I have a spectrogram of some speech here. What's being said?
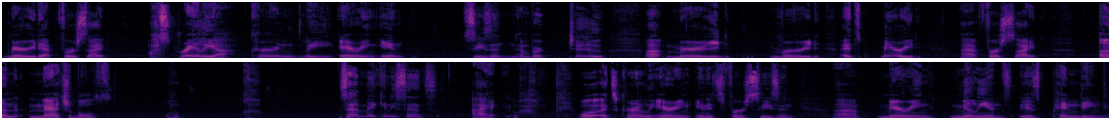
married at First Sight Australia, currently airing in season number two. Uh, married, married, it's married at first sight. Unmatchables. Does that make any sense? I, well, it's currently airing in its first season. Uh, Marrying Millions is pending.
